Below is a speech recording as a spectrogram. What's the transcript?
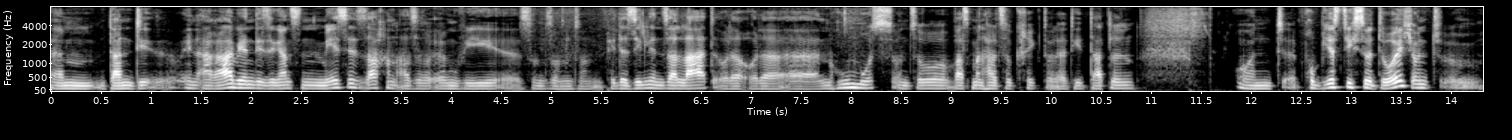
Ähm, dann die, in Arabien diese ganzen Mese-Sachen, also irgendwie äh, so, so, so ein Petersiliensalat oder, oder äh, ein Hummus und so, was man halt so kriegt oder die Datteln und äh, probierst dich so durch und ähm,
